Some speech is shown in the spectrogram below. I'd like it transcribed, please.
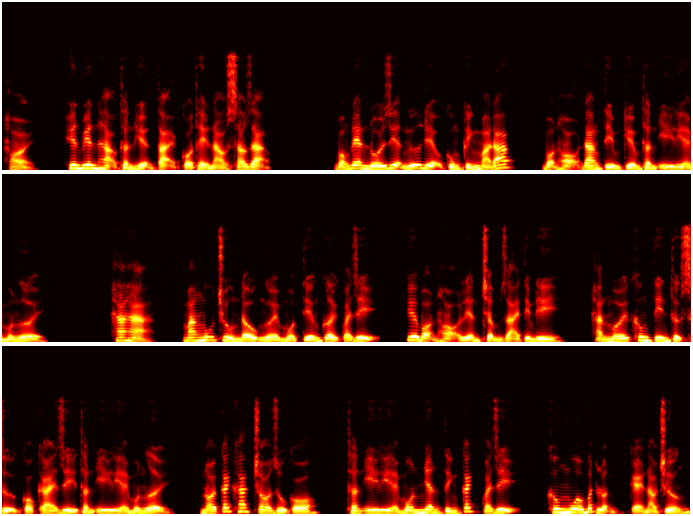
hỏi, hiên viên hạo thần hiện tại có thể nào sao dạng. Bóng đen đối diện ngữ điệu cung kính mà đáp, bọn họ đang tìm kiếm thần y hề môn người. Ha ha, mang mũ trùm đầu người một tiếng cười quái dị, kia bọn họ liền chậm rãi tìm đi, hắn mới không tin thực sự có cái gì thần y hề môn người, nói cách khác cho dù có, thần y hề môn nhân tính cách quái dị, không mua bất luận kẻ nào chướng,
